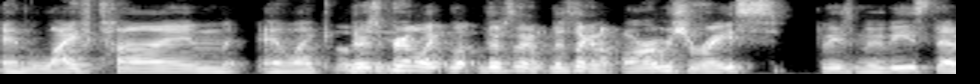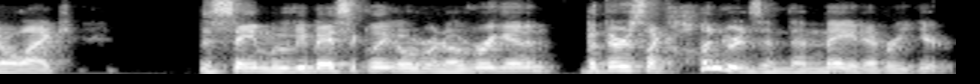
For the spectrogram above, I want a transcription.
and Lifetime and like Oh, there's yeah. apparently like, there's like there's like an arms race for these movies that are like the same movie basically over and over again, but there's like hundreds of them made every year.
